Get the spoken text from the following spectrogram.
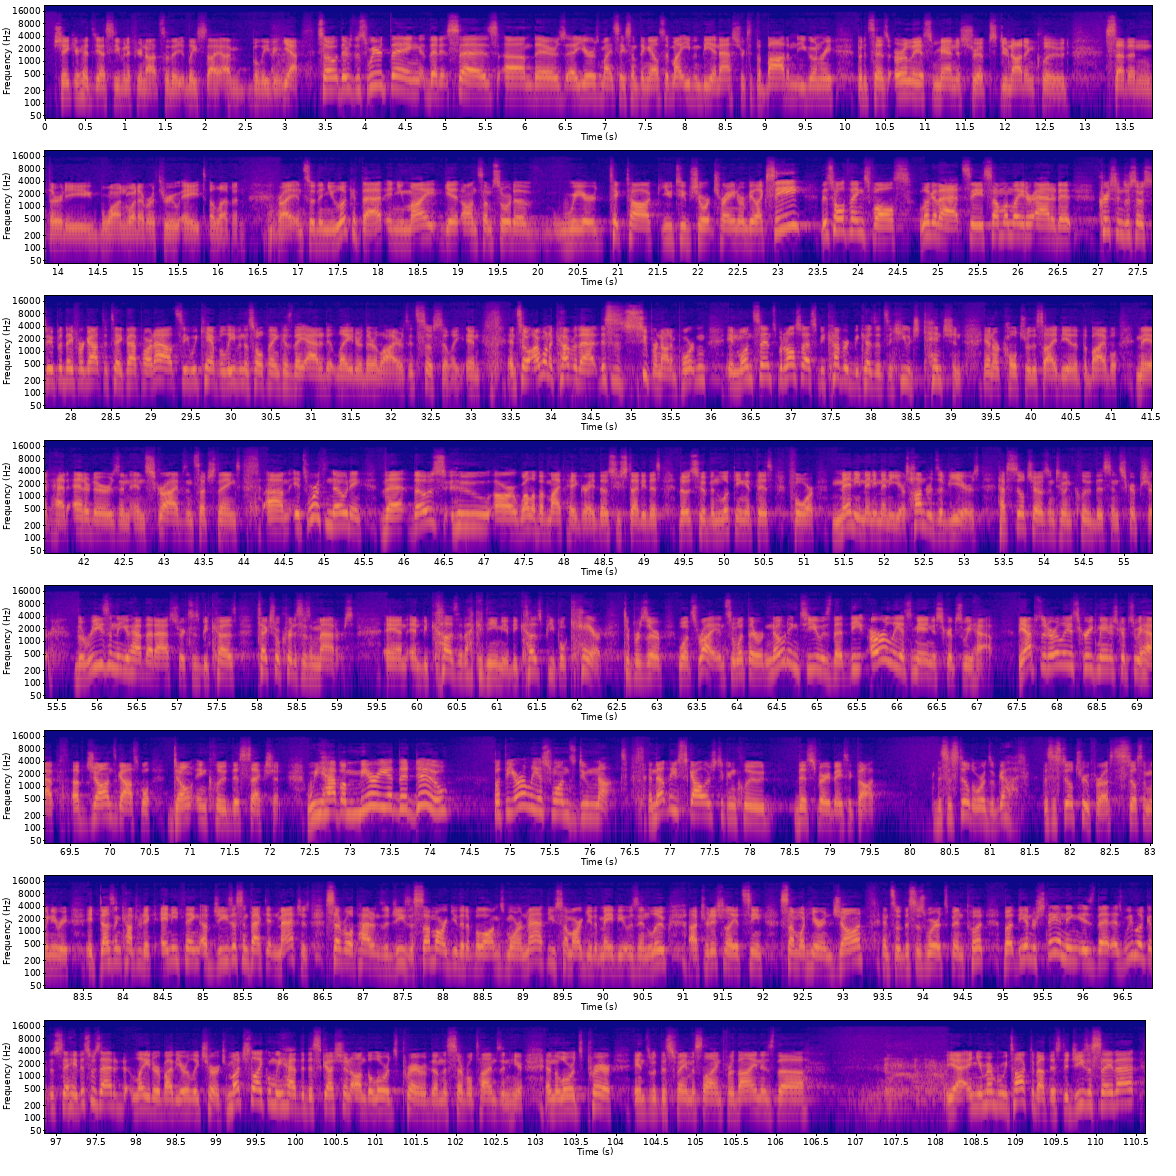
Shake your heads yes, even if you're not, so that at least I, am believing. Yeah. So there's this weird thing that it says. Um, there's uh, yours might say something else. It might even be an asterisk at the bottom that you go and read, but it says earliest manuscripts do not include 731 whatever through 811 right and so then you look at that and you might get on some sort of weird tiktok youtube short trainer and be like see this whole thing's false. Look at that. See, someone later added it. Christians are so stupid they forgot to take that part out. See, we can't believe in this whole thing because they added it later. They're liars. It's so silly. And, and so I want to cover that. This is super not important in one sense, but it also has to be covered because it's a huge tension in our culture, this idea that the Bible may have had editors and, and scribes and such things. Um, it's worth noting that those who are well above my pay grade, those who study this, those who have been looking at this for many, many, many years, hundreds of years, have still chosen to include this in Scripture. The reason that you have that asterisk is because textual criticism matters. And, and because of academia, because people care to preserve what's right. And so what they're noting to you is that the earliest manuscripts we have, the absolute earliest Greek manuscripts we have of John's gospel don't include this section. We have a myriad that do, but the earliest ones do not. And that leaves scholars to conclude this very basic thought. This is still the words of God. This is still true for us. It's still something we need to read. It doesn't contradict anything of Jesus. In fact, it matches several patterns of Jesus. Some argue that it belongs more in Matthew. Some argue that maybe it was in Luke. Uh, traditionally, it's seen somewhat here in John. And so this is where it's been put. But the understanding is that as we look at this, say, hey, this was added later by the early church. Much like when we had the discussion on the Lord's Prayer. We've done this several times in here. And the Lord's Prayer ends with this famous line, For thine is the. Yeah, and you remember we talked about this. Did Jesus say that?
